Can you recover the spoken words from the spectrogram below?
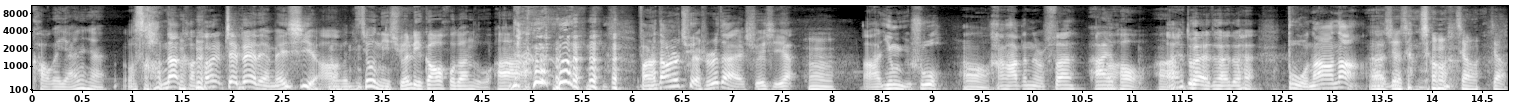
考个研先，我操，那可能这辈子也没戏啊！就你学历高，后端组啊，反正当时确实在学习嗯，啊，英语书，哦。哈哈跟那儿翻。，Apple 啊。哎，，对对对，不拿那啊，行行行了行了行了，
